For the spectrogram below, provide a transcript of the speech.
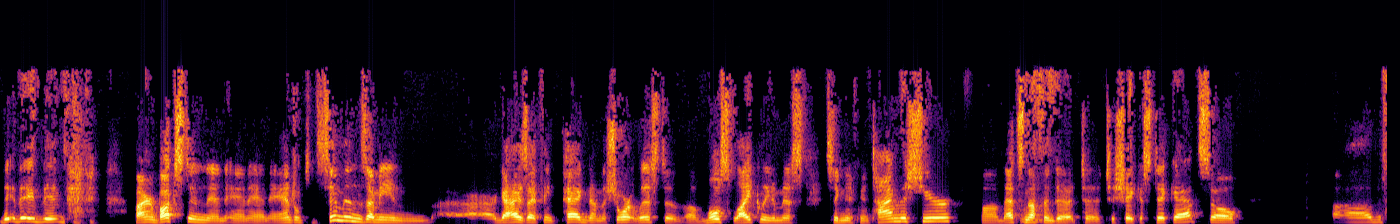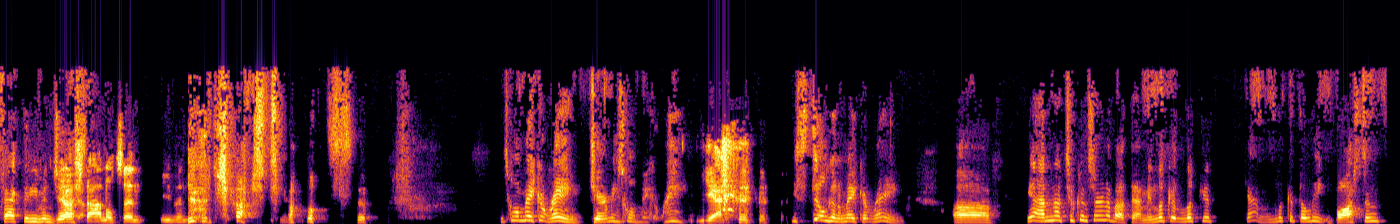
they, they, they Byron Buxton and and and Andrelton Simmons. I mean, are guys I think pegged on the short list of, of most likely to miss significant time this year. Uh, that's mm-hmm. nothing to, to to shake a stick at. So uh, the fact that even Josh, Josh Donaldson, even Josh Donaldson, he's going to make it rain. Jeremy, he's going to make it rain. Yeah, he's still going to make it rain. Uh, yeah, I'm not too concerned about that. I mean, look at look at yeah, I mean, look at the league. Boston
